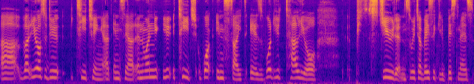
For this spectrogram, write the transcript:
uh, but you also do teaching at INSEAD. And when you, you, teach what insight is, what you tell your students, which are basically business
